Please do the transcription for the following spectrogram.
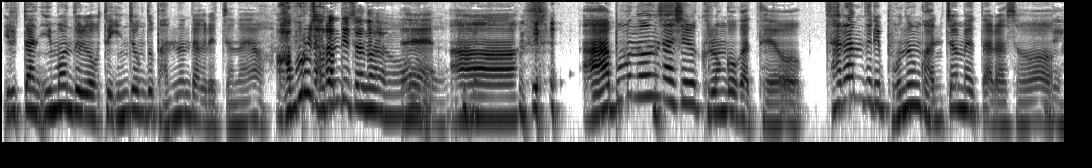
일단 임원들로부터 인정도 받는다 그랬잖아요. 아부를 잘한대잖아요. 네. 아, 아부는 사실 그런 것 같아요. 사람들이 보는 관점에 따라서 네.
